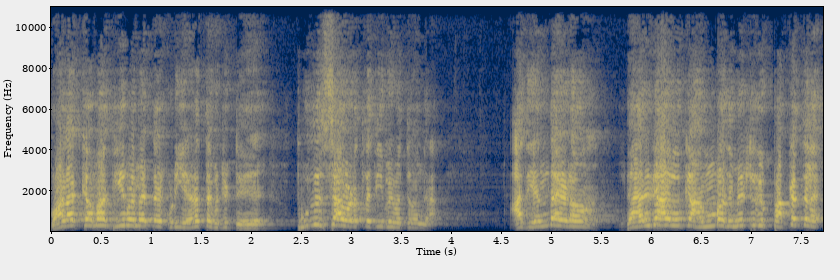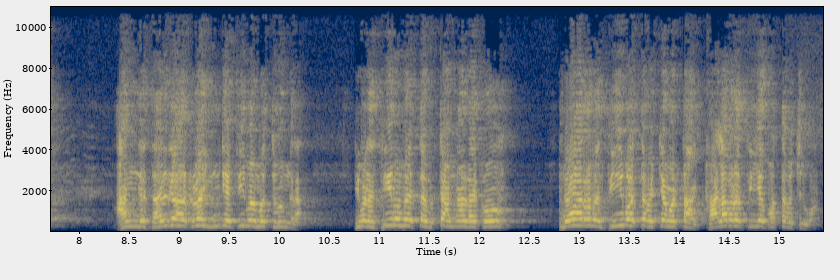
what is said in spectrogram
வழக்கமா தீபம் ஏற்றக்கூடிய இடத்தை விட்டுட்டு புதுசா ஒரு இடத்துல தீபம் ஏற்றுவாங்கிறான் அது எந்த இடம்? தர்காவுக்கு ஐம்பது மீட்டருக்கு பக்கத்துல. அங்க தர்கா இருக்கலாம் இங்க தீபம் இவனை தீபமேத்த விட்டா என்ன நடக்கும்? போறவன் தீபத்தை வைக்க மாட்டான். கலவரத்தைய பத்த வச்சிருவான்.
